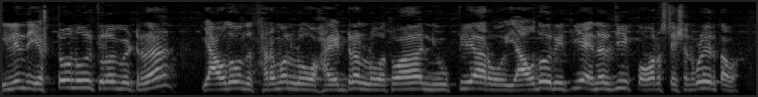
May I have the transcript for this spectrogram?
ಇಲ್ಲಿಂದ ಎಷ್ಟೋ ನೂರು ಕಿಲೋಮೀಟ್ರ್ ಯಾವುದೋ ಒಂದು ಥರ್ಮಲ್ಲು ಹೈಡ್ರಲ್ಲು ಅಥವಾ ನ್ಯೂಕ್ಲಿಯರು ಯಾವುದೋ ರೀತಿಯ ಎನರ್ಜಿ ಪವರ್ ಸ್ಟೇಷನ್ಗಳು ಇರ್ತಾವೆ.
